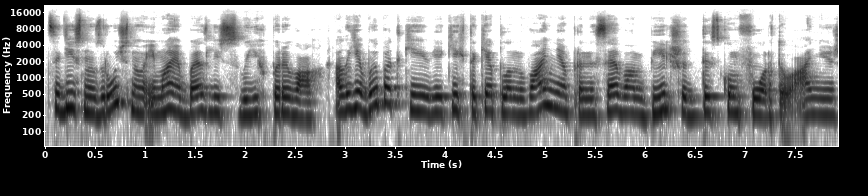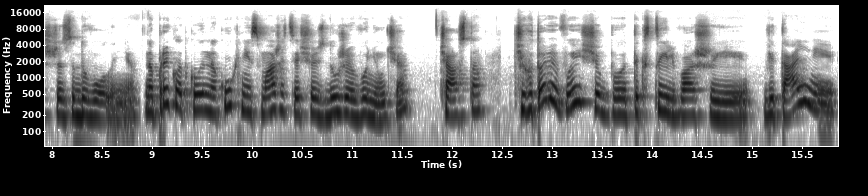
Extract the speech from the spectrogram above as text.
Це дійсно зручно і має безліч своїх переваг. Але є випадки, в яких таке планування принесе вам більше дискомфорту, аніж задоволення. Наприклад, коли на кухні смажиться щось дуже вонюче, часто. Чи готові ви, щоб текстиль вашої вітальні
